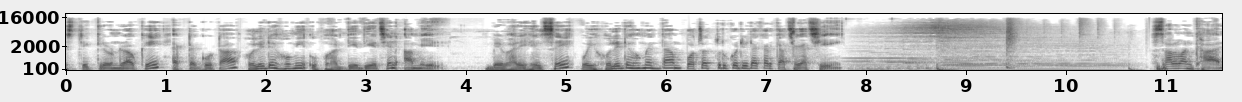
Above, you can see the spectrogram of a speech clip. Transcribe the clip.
স্ত্রী কিরণ রাওকে একটা গোটা হলিডে হোমই উপহার দিয়ে দিয়েছেন আমির। বেভারি হিলসে ওই হলিডে হোমের দাম পঁচাত্তর কোটি টাকার কাছাকাছি। সালমান খান।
